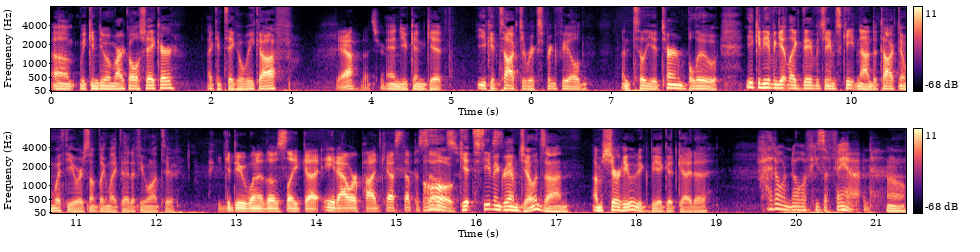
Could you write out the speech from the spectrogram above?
Um, we can do a Mark Shaker. I can take a week off. Yeah, that's true. And you can get you can talk to Rick Springfield until you turn blue. You can even get like David James Keaton on to talk to him with you or something like that if you want to. You could do one of those like uh, eight hour podcast episodes. Oh, get Stephen Graham Jones on. I'm sure he would be a good guy to. I don't know if he's a fan. Oh.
